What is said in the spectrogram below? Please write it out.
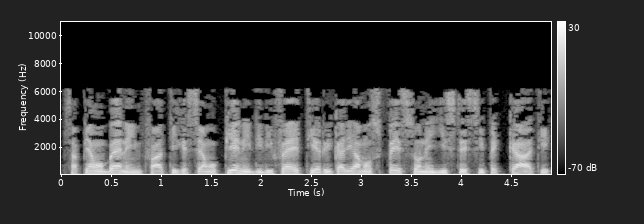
Sappiamo bene infatti che siamo pieni di difetti e ricadiamo spesso negli stessi peccati,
